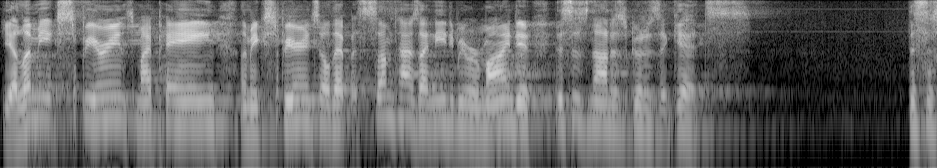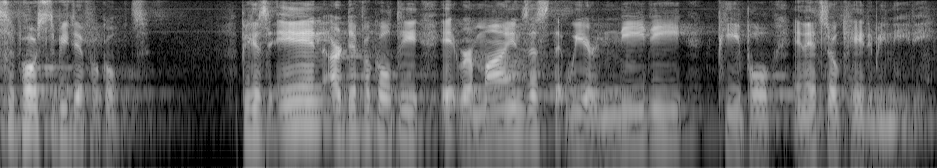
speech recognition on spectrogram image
Yeah, let me experience my pain. Let me experience all that. But sometimes I need to be reminded this is not as good as it gets. This is supposed to be difficult. Because in our difficulty, it reminds us that we are needy people and it's okay to be needy.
